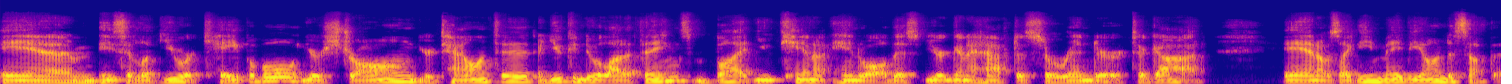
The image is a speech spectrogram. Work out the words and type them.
and he said, Look, you are capable, you're strong, you're talented, you can do a lot of things, but you cannot handle all this. You're going to have to surrender to God. And I was like, He may be onto something.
